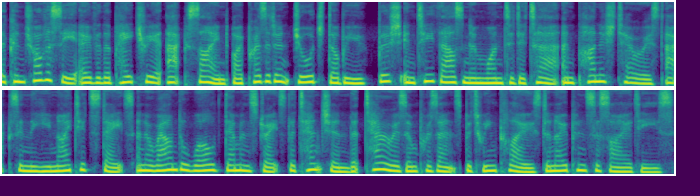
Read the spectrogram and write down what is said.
The controversy over the Patriot Act signed by President George W. Bush in 2001 to deter and punish terrorist acts in the United States and around the world demonstrates the tension that terrorism presents between closed and open societies.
